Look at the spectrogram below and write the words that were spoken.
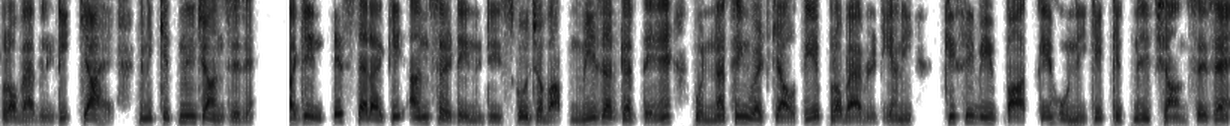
प्रोबेबिलिटी क्या है? यानी कितने चांसेस हैं? अगेन इस तरह की अनसर्टेनिटीज को जब आप मेजर करते हैं, वो नथिंग बट क्या होती है? प्रोबेबिलिटी यानी किसी भी बात के होने के कितने चांसेस हैं?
